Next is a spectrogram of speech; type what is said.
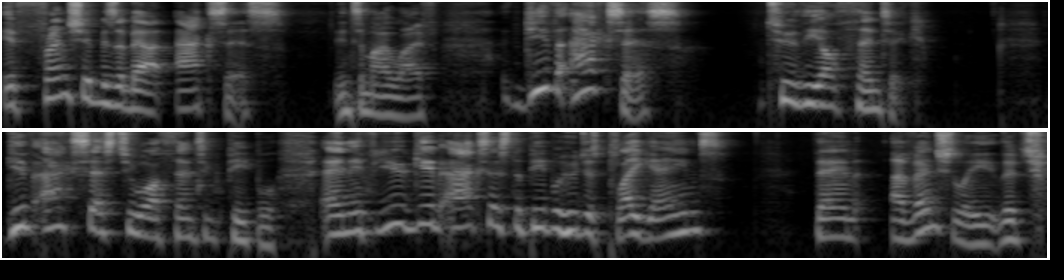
if friendship is about access into my life, give access to the authentic. Give access to authentic people. And if you give access to people who just play games, then eventually the, ch-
